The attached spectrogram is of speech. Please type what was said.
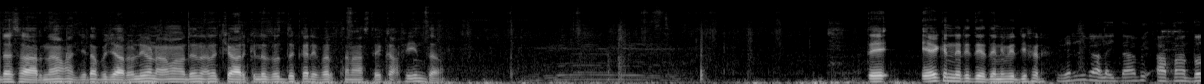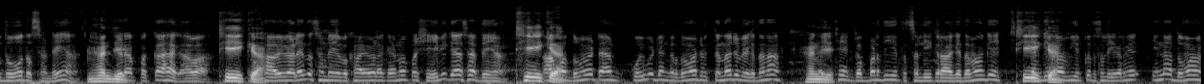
ਦਾ ਸਾਰਨਾ ਵਾ, ਜਿਹੜਾ ਬਾਜ਼ਾਰੋਂ ਲਿਆਉਣਾ ਵਾ, ਉਹਦੇ ਨਾਲ 4 ਕਿਲੋ ਦੁੱਧ ਘਰੇ ਵਰਤਣ ਵਾਸਤੇ ਕਾਫੀ ਹੁੰਦਾ ਤੇ ਇਹ ਕਿੰਨੇ ਦੀ ਦੇ ਦੇਣੀ ਵੀਰ ਜੀ ਫਿਰ? ਵੀਰ ਜੀ ਗੱਲ ਇਦਾਂ ਵੀ ਆਪਾਂ ਦੁੱਧ ਉਹ ਦੱਸਣ ਦੇ ਆ ਹਾਂਜੀ। ਜਿਹੜਾ ਪੱਕਾ ਹੈਗਾ ਵਾ। ਠੀਕ ਆ। ਵਿਖਾਵੇ ਵਾਲੇ ਦੱਸਣ ਦੇ ਵਿਖਾਵੇ ਵਾਲਾ ਕਹਿੰਦਾ ਆਪਾਂ 6 ਵੀ ਕਹਿ ਸਕਦੇ ਆ। ਠੀਕ ਆ। ਆਪਾਂ ਦੋਵੇਂ ਟਾਈਮ ਕੋਈ ਵੀ ਡੰਗਰ ਦੋਵਾਂ ਚ ਤਿੰਨਾਂ ਚ ਵੇਖਦਾ ਨਾ ਹਾਂਜੀ। ਇੱਥੇ ਗੱਬੜ ਦੀ ਤਸੱਲੀ ਕਰਾ ਕੇ ਦਵਾਂਗੇ। ਠੀਕ ਚੰਗੇ। ਨਾਲ ਵੀਰ ਕੋ ਤਸੱਲੀ ਕਰਕੇ ਇਹਨਾਂ ਦੋਵਾਂ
